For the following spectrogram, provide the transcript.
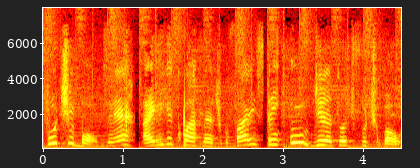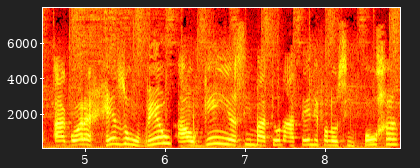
futebol, certo? Aí o que, o Atlético faz? Tem um diretor de futebol. Agora resolveu, alguém assim bateu na tela e falou assim: porra,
